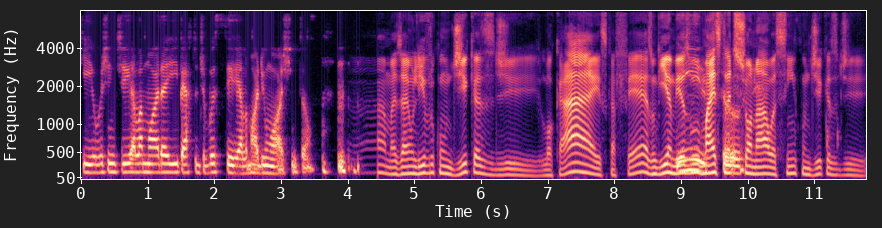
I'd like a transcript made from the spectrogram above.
que hoje em dia ela mora aí perto de você, ela mora em Washington. Ah, mas é um livro com dicas de locais, cafés, um guia mesmo Isso. mais tradicional, assim, com dicas de,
